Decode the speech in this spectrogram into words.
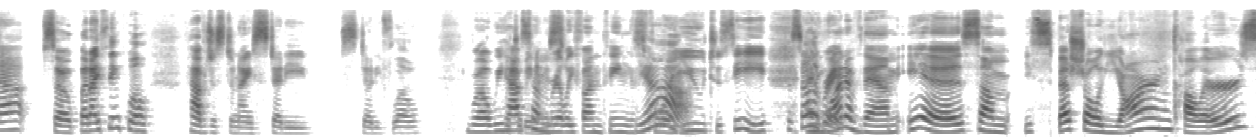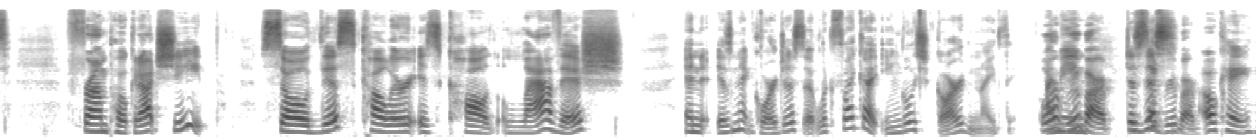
that. So, but I think we'll have just a nice, steady, steady flow. Well, we have some nice. really fun things Yeah. for you to see. To celebrate. And one of them is some special yarn colors from Polka Dot Sheep. So this color is called Lavish. And isn't it gorgeous? It looks like an English garden, I think. I Or rhubarb. Does You said this rhubarb. Okay,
